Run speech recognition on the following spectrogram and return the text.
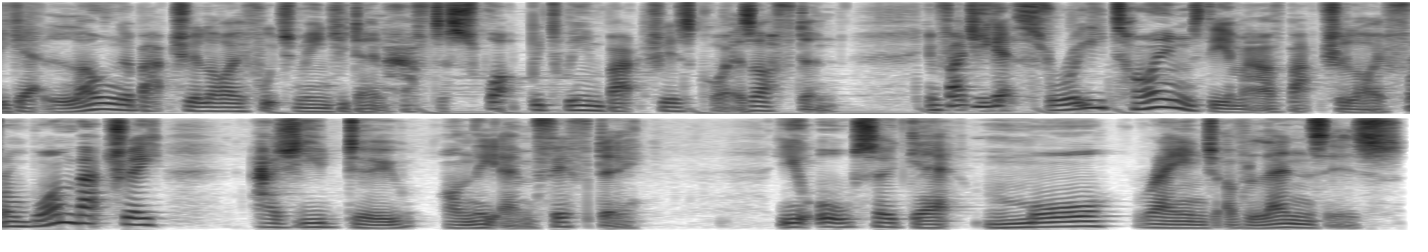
You get longer battery life, which means you don't have to swap between batteries quite as often. In fact, you get three times the amount of battery life from one battery as you do on the M50. You also get more range of lenses.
